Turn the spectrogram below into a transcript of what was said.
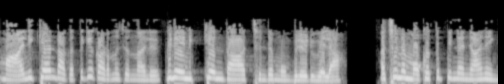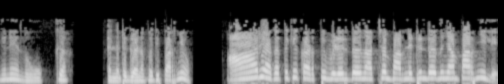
മാനിക്കാണ്ട് അകത്തേക്ക് കടന്നു ചെന്നാൽ പിന്നെ എനിക്കെന്താ അച്ഛന്റെ മുമ്പിൽ ഒരു വില? അച്ഛന്റെ മുഖത്ത് പിന്നെ ഞാൻ എങ്ങനെ നോക്കുക? എന്നിട്ട് ഗണപതി പറഞ്ഞു ആരെ അകത്തേക്ക് കടത്തി വിടരുതെന്ന് അച്ഛൻ പറഞ്ഞിട്ടുണ്ട് എന്ന് ഞാൻ പറഞ്ഞില്ലേ?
